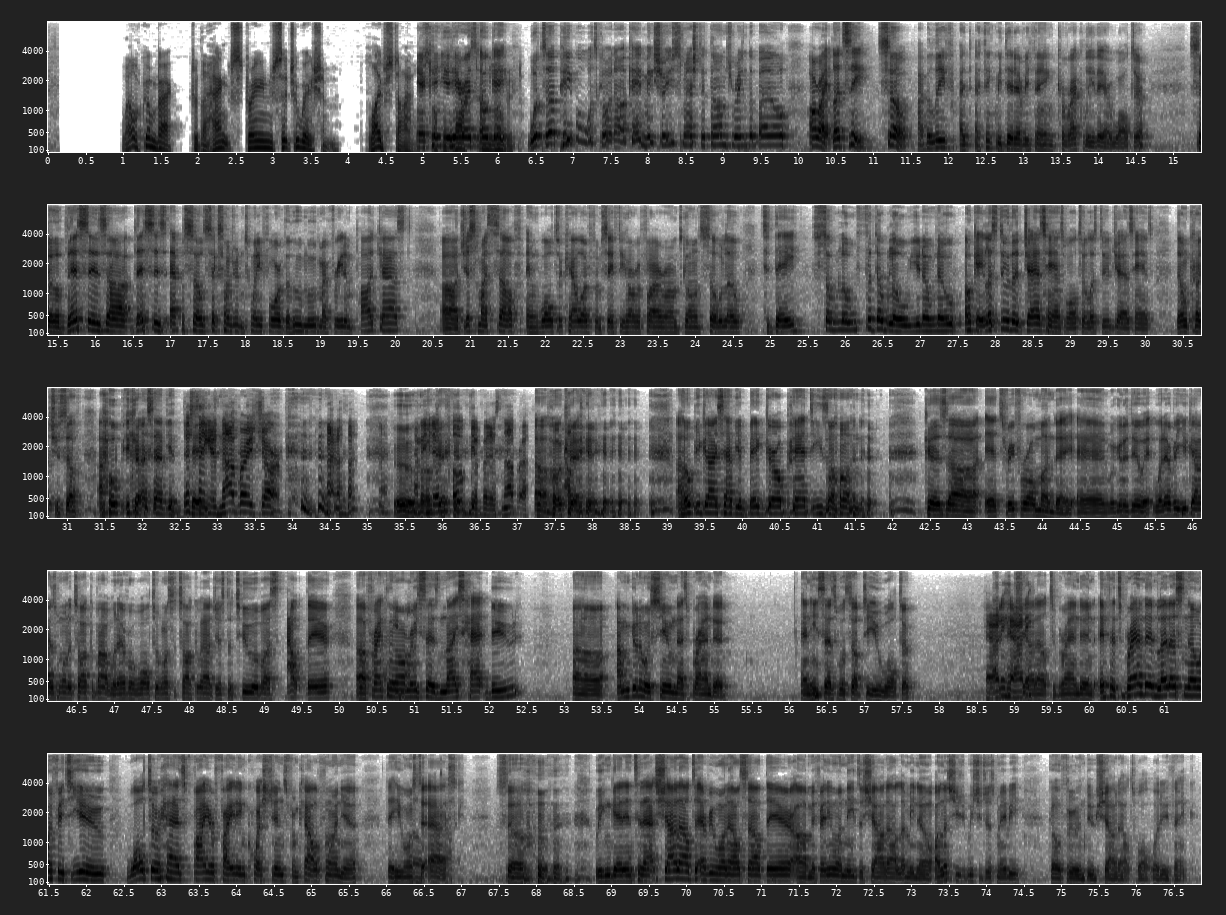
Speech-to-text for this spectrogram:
Welcome back to the Hank Strange situation. lifestyle. Yeah, can you hear us? Okay. What's up, people? What's going on? Okay, make sure you smash the thumbs, ring the bell. All right, let's see. So, I believe I, I think we did everything correctly there, Walter. So this is uh this is episode 624 of the Who Moved My Freedom podcast. Uh, just myself and Walter Keller from Safety Harbor Firearms going solo today. Solo for dolo, you don't know. Okay, let's do the jazz hands, Walter. Let's do jazz hands. Don't cut yourself. I hope you guys have your This big- thing is not very sharp. I Ooh, mean, okay. it poked you, but it's not. Oh, okay. I hope you guys have your big girl panties on because uh, it's free for all Monday and we're going to do it. Whatever you guys want to talk about, whatever Walter wants to talk about, just the two of us out there. Uh, Franklin Armory says, nice hat, dude. Uh, I'm going to assume that's Brandon. And he says, what's up to you, Walter? Howdy, howdy. Shout out to Brandon. If it's Brandon, let us know if it's you. Walter has firefighting questions from California that he wants to ask. So we can get into that. Shout out to everyone else out there. Um, if anyone needs a shout out, let me know. Unless you, we should just maybe go through and do shout outs, Walt. What do you think?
